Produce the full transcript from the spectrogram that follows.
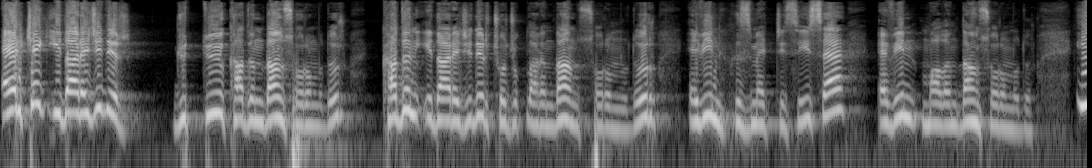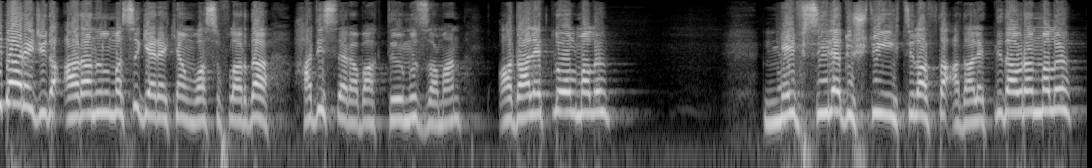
Erkek idarecidir güttüğü kadından sorumludur. Kadın idarecidir çocuklarından sorumludur. Evin hizmetçisi ise evin malından sorumludur. İdareci de aranılması gereken vasıflarda hadislere baktığımız zaman adaletli olmalı. Nefsiyle düştüğü ihtilafta adaletli davranmalı.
